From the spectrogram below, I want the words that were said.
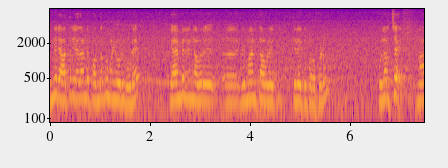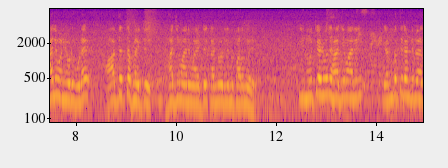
ഇന്ന് രാത്രി ഏതാണ്ട് പന്ത്രണ്ട് മണിയോടുകൂടെ ക്യാമ്പിൽ നിന്ന് അവർ വിമാനത്താവളത്തിലേക്ക് പുറപ്പെടും. പുലർച്ചെ നാല് മണിയോടുകൂടെ ആദ്യത്തെ ഫ്ലൈറ്റ് ഹാജിമാരുമായിട്ട് കണ്ണൂരിൽ നിന്ന് പറന്നു വരും. ഈ നൂറ്റി എഴുപത് ഹാജിമാരിൽ എൺപത്തിരണ്ട് പേർ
